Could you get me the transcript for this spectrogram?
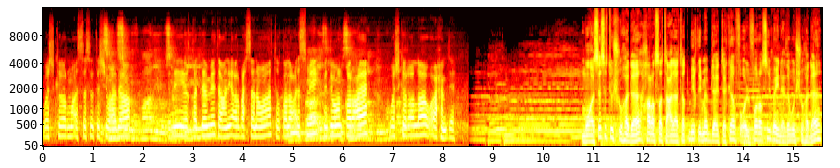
وأشكر مؤسسة الشهداء اللي قدمت. أنا أربع سنوات وطلع اسمي بدون قرعة. وأشكر الله وأحمده. مؤسسة الشهداء حرصت على تطبيق مبدأ التكافؤ الفرص بين ذوي الشهداء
